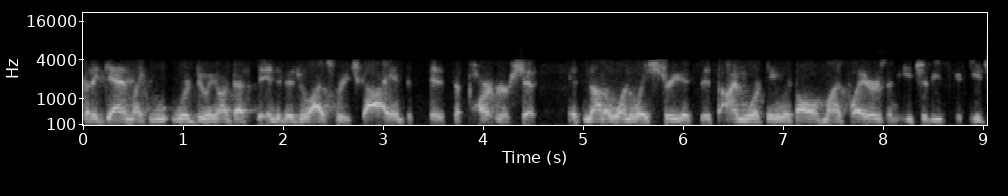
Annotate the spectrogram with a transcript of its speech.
But again, like we're doing our best to individualize for each guy, and it's a partnership. It's not a one-way street. It's, it's I'm working with all of my players, and each of these, each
